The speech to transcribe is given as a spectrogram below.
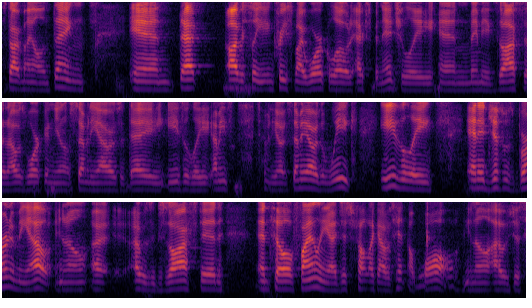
start my own thing. And that obviously increased my workload exponentially and made me exhausted. I was working, you know, 70 hours a day easily. I mean, 70 hours, 70 hours a week easily. And it just was burning me out, you know. I, I was exhausted until finally I just felt like I was hitting a wall, you know. I was just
